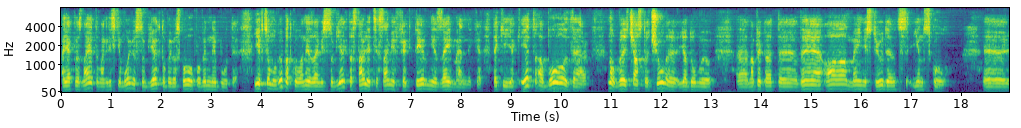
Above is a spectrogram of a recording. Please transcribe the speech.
А як ви знаєте, в англійській мові суб'єкт обов'язково повинен бути. І в цьому випадку вони замість суб'єкта ставлять ці самі фіктивні займенники, такі як it або there. Ну, ви часто чули, я думаю, е, наприклад, е, there are many students in school. Е,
